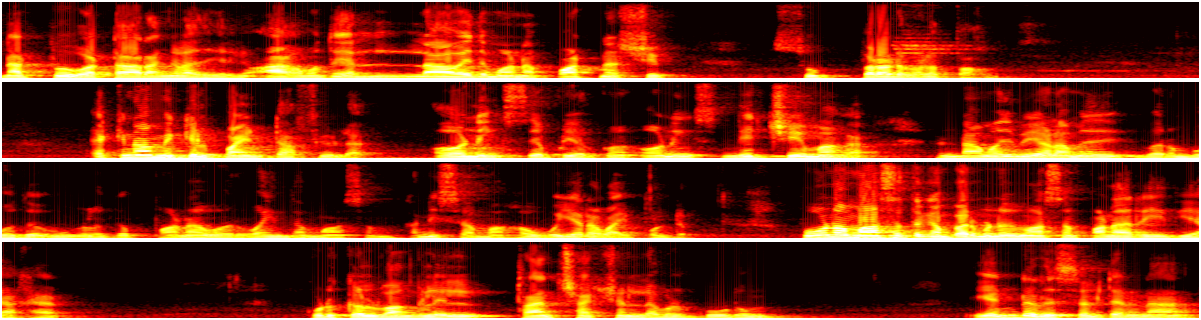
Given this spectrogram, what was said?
நட்பு வட்டாரங்கள் அதிகரிக்கும். ஆக மொத்தம் எல்லா விதமான பார்ட்னர்ஷிப் சூப்பராக டெவலப் ஆகும். எக்கனாமிக்கல் பாயிண்ட் ஆஃப் வியூவில் ஏர்னிங்ஸ் எப்படி இருக்கும்? ஏர்னிங்ஸ் நிச்சயமாக ரெண்டாம் மதிப்பு ஏழாம் வரும்போது உங்களுக்கு பண வருவாய் இந்த மாதம் கணிசமாக உயர வாய்ப்புண்டு போன மாதத்தை கம்பேர் பண்ணும்போது மாதம் பண ரீதியாக கொடுக்கல் வாங்கலில் டிரான்சாக்ஷன் லெவல் கூடும். எண்டு ரிசல்ட் என்னென்னா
